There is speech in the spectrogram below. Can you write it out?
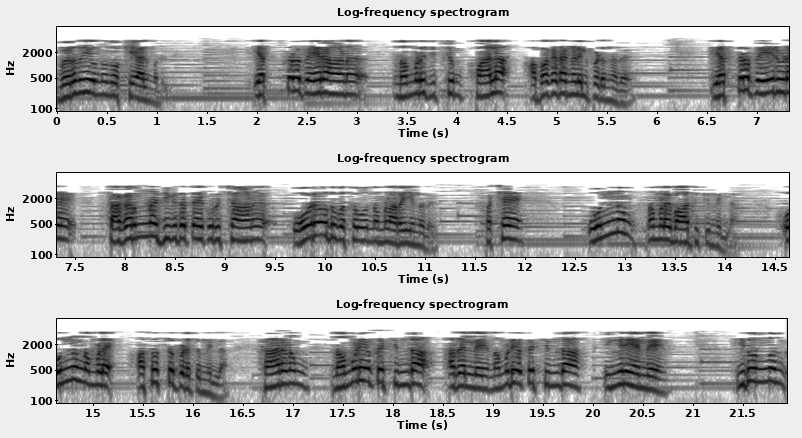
വെറുതെ ഒന്ന് നോക്കിയാൽ മതി. എത്ര പേരാണ് നമ്മുടെ ചുറ്റും പല അപകടങ്ങളിൽപ്പെടുന്നത്? എത്ര പേരുടെ തകർന്ന ജീവിതത്തെക്കുറിച്ചാണ് ഓരോ ദിവസവും നമ്മൾ അറിയുന്നത്? പക്ഷേ ഒന്നും നമ്മളെ ബാധിക്കുന്നില്ല. ഒന്നും നമ്മളെ അസ്വസ്ഥപ്പെടുത്തുന്നില്ല. കാരണം നമ്മുടെയൊക്കെ ചിന്ത അതല്ലേ? നമ്മുടെയൊക്കെ ചിന്ത ഇങ്ങനെയല്ലേ? ഇതൊന്നും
